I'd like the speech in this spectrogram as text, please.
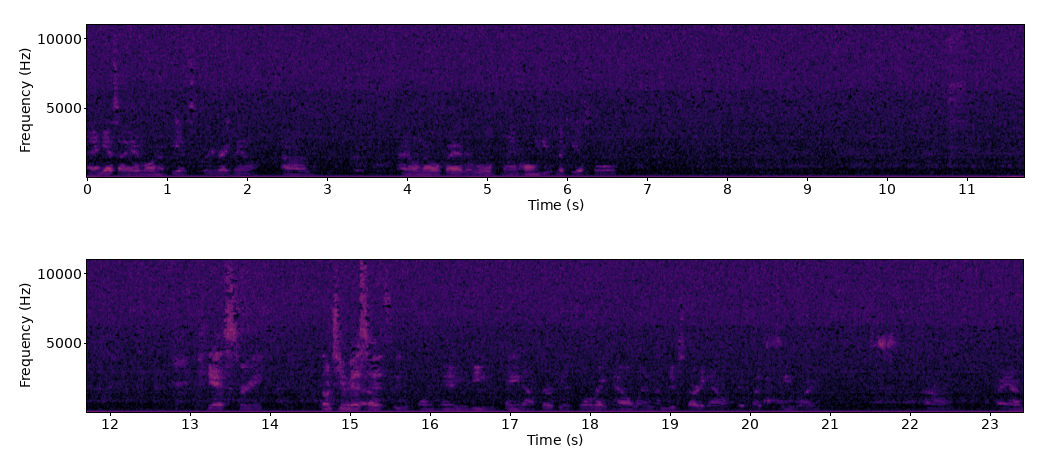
And yes, I am on a PS3 right now. Um, I don't know if I ever will plan on getting a PS4. PS3. Don't you miss I it? don't see the point in paying out for a PS4 right now when I'm just starting out. It doesn't seem right. Um, I am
